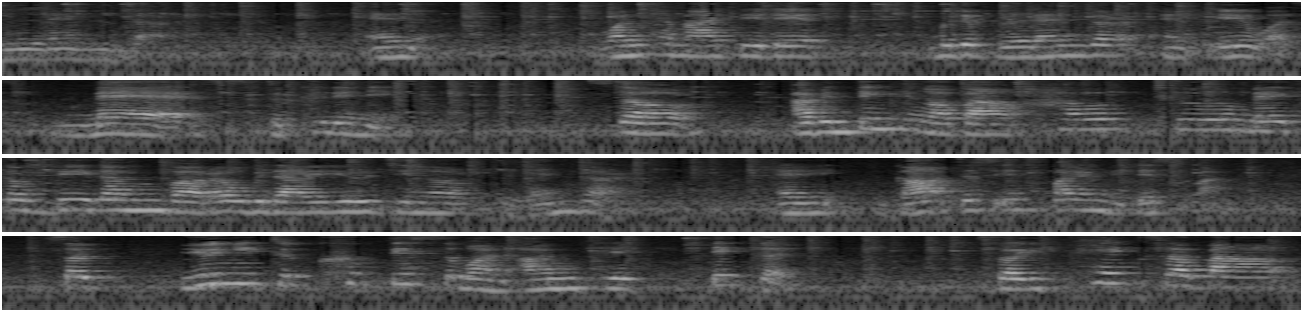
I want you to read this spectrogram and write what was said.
blender. And one time I did it with a blender and it was mess to clean it. So I've been thinking about how to make a vegan butter without using a blender. And God just inspired me this one. So you need to cook this one until thickened. So it takes about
